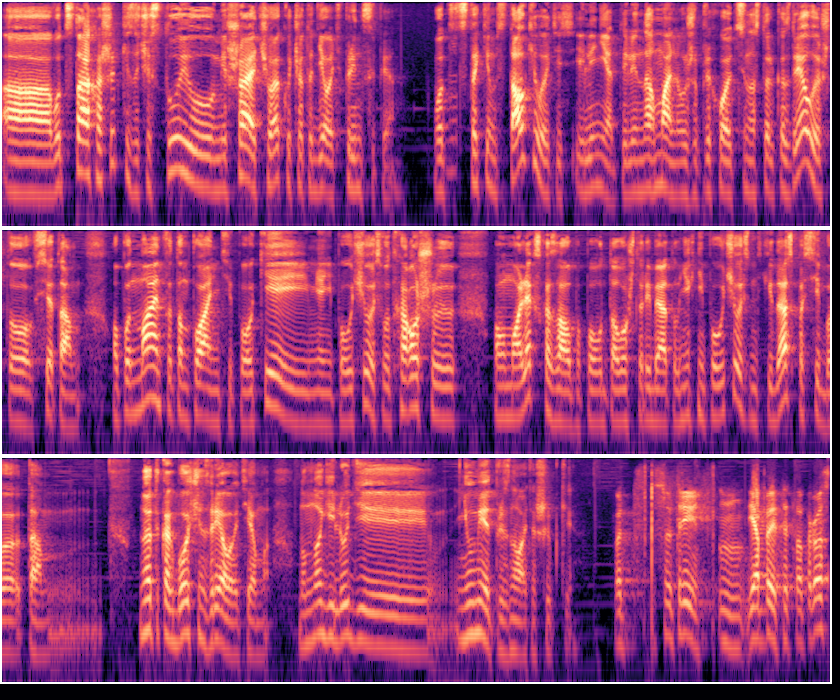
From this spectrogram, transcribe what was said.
А, вот страх ошибки зачастую мешает человеку что-то делать в принципе. Вот с таким сталкиваетесь или нет? Или нормально уже приходят все настолько зрелые, что все там open mind в этом плане, типа, окей, у меня не получилось. Вот хороший, по-моему, Олег сказал по поводу того, что ребята, у них не получилось, они такие, да, спасибо, там, ну это как бы очень зрелая тема. Но многие люди не умеют признавать ошибки. Вот смотри, я бы этот вопрос,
